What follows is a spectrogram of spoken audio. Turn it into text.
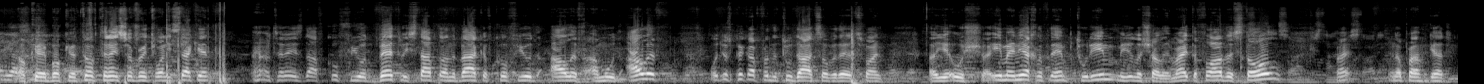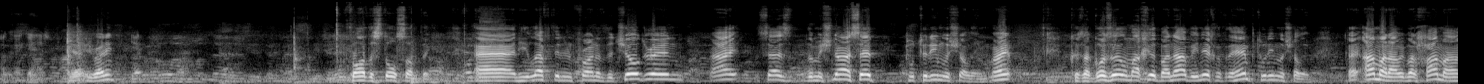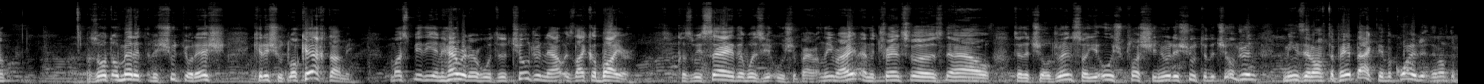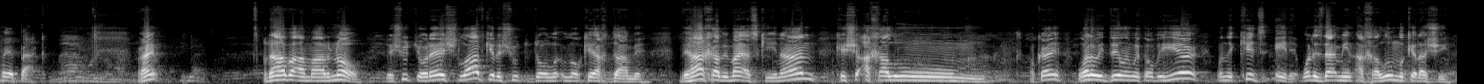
Okay, Boker Tov. Today's February 22nd. Today's Daf Kuf Yud Bet. We stopped on the back of Kuf Yud Aleph Amud Aleph. We'll just pick up from the two dots over there. It's fine. Uh, Yeush. Imeniach lefnehem pturim miyul shalim. Right. The father stole. Right. No problem. Go ahead. Okay, go ahead. Yeah. You ready? Yep. Father stole something, and he left it in front of the children. Right. It says the Mishnah said pturim l'shalim. Right. Because הגוזל מאכיל בניו והניח לפניהם פטורים לשלם. אמר רבי בר חמא זאת אומרת רשות יורש כרשות לוקח דמי. Must be the inheritor who the children now is like a buyer. Because we say there was Yeush apparently, right? And the transfer is now to the children. So Yeush plus Shinu Reshut to the children means they don't have to pay it back. They've acquired it, they don't have to pay it back. Right? Rava Amar no. רשות יורש לאו כרשות לוקח דמה. והכה במאי עסקינן כשאכלום. Okay? What are we dealing with over here? When the kids ate it. What does that mean? Achalum, look at Rashi.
